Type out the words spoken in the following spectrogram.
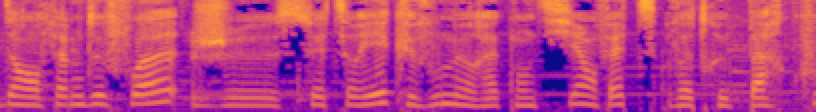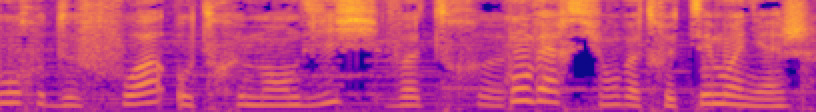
dans Femmes de foi, je souhaiterais que vous me racontiez en fait votre parcours de foi, autrement dit, votre conversion, votre témoignage.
